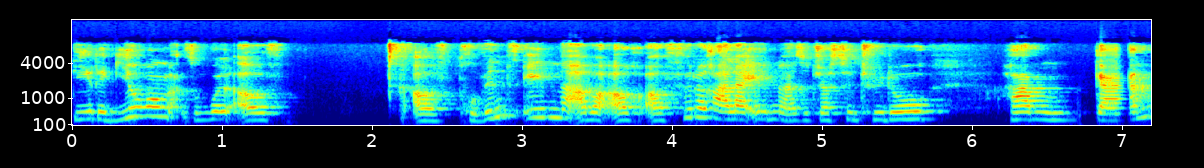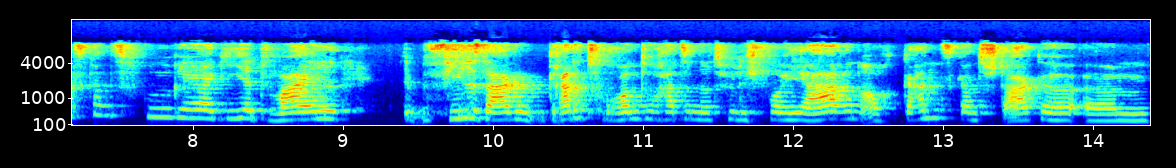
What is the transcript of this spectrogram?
Die Regierung sowohl auf, auf Provinzebene, aber auch auf föderaler Ebene, also Justin Trudeau, haben ganz, ganz früh reagiert, weil viele sagen, gerade Toronto hatte natürlich vor Jahren auch ganz, ganz starke ähm,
